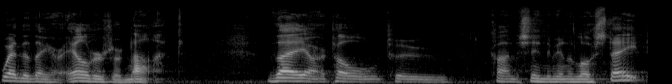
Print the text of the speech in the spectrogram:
whether they are elders or not. They are told to condescend them in a low state,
